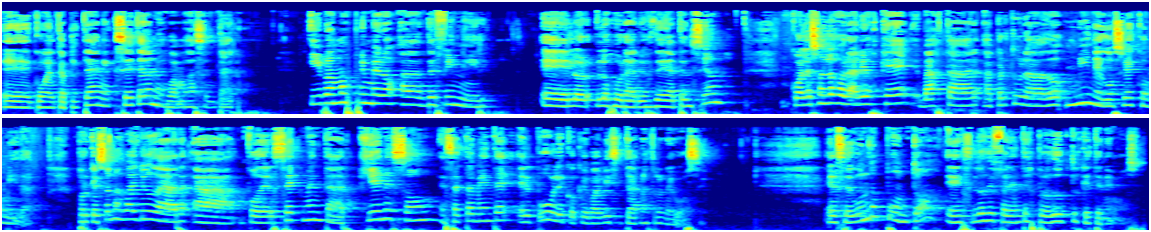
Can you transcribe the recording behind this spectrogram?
eh, con el capitán, etcétera, nos vamos a sentar. Y vamos primero a definir eh, los horarios de atención. ¿Cuáles son los horarios que va a estar aperturado mi negocio de comida? Porque eso nos va a ayudar a poder segmentar quiénes son exactamente el público que va a visitar nuestro negocio. El segundo punto es los diferentes productos que tenemos.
